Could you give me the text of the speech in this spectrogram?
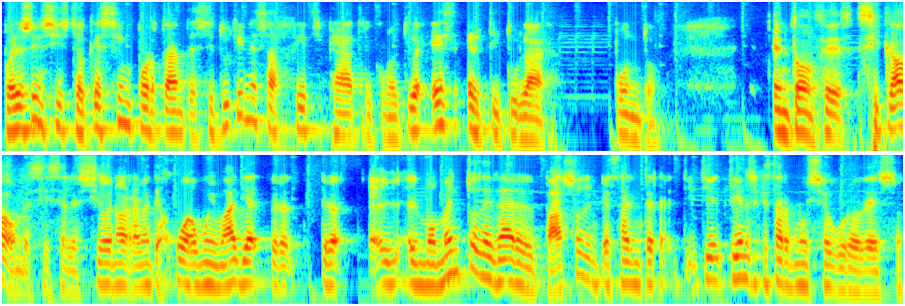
Por eso insisto que es importante, si tú tienes a Fitzpatrick como tú, es el titular, punto. Entonces, sí, claro, hombre, si se lesiona realmente juega muy mal, pero, pero el, momento de dar el paso, de empezar, tienes que estar muy seguro de eso.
